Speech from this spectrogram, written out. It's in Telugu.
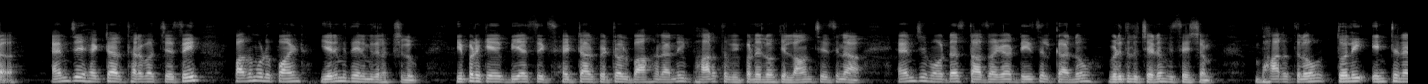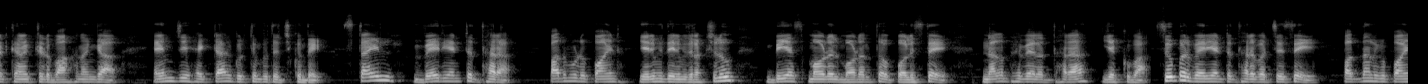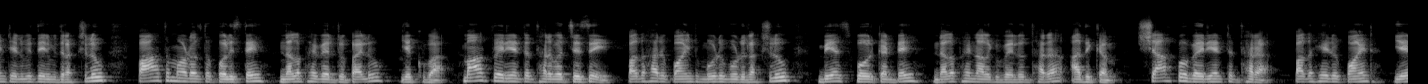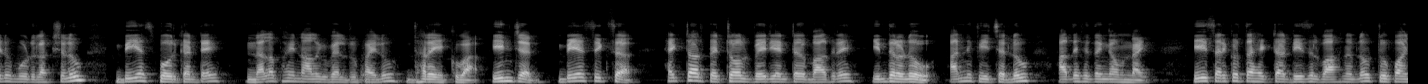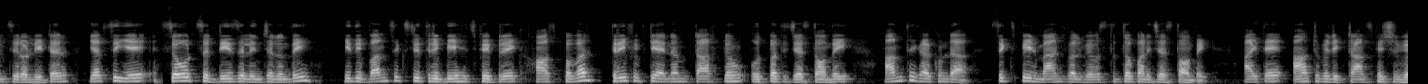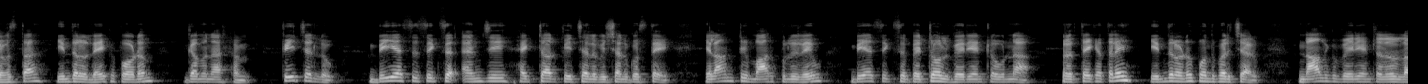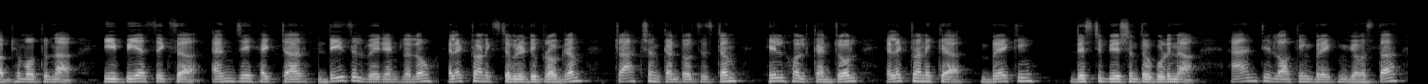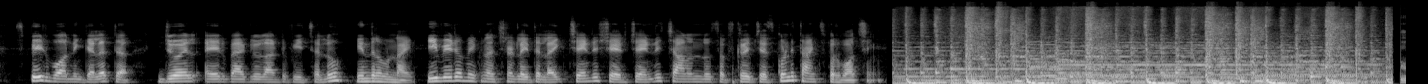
ఎంజీ హెక్టార్ ధర వచ్చేసి పదమూడు పాయింట్ ఎనిమిది ఎనిమిది లక్షలు. ఇప్పటికే బిఎస్ సిక్స్ హెక్టార్ పెట్రోల్ వాహనాన్ని భారత విపణిలోకి లాంచ్ చేసిన ఎంజీ మోటార్స్ తాజాగా డీజిల్ కార్ను విడుదల చేయడం విశేషం. భారత్లో తొలి ఇంటర్నెట్ కనెక్టెడ్ వాహనంగా ఎంజీ హెక్టార్ గుర్తింపు తెచ్చుకుంది. స్టైల్ వేరియంట్ ధర పదమూడు పాయింట్ ఎనిమిది ఎనిమిది లక్షలు. బిఎస్ మోడల్ మోడల్తో పోలిస్తే నలభై వేల ధర ఎక్కువ. సూపర్ వేరియంట్ ధర వచ్చేసి పద్నాలుగు పాయింట్ ఎనిమిది ఎనిమిది లక్షలు. పాత మోడల్తో పోలిస్తే నలభై వేల రూపాయలు ఎక్కువ. స్మార్ట్ వేరియంట్ ధర వచ్చేసి పదహారు పాయింట్ మూడు మూడు లక్షలు. బిఎస్ ఫోర్ కంటే నలభై నాలుగు వేలు ధర అధికం. షార్పో వేరియంట్ ధర పదిహేడు పాయింట్ ఏడు మూడు లక్షలు. బిఎస్ ఫోర్ కంటే నలభై నాలుగు వేల రూపాయలు ధర ఎక్కువ. Engine BS six Hector petrol variant మాదిరే ఇందులోనూ అన్ని ఫీచర్లు అదే విధంగా ఉన్నాయి. ఈ సరికొత్త హెక్టార్ డీజిల్ వాహనంలో two point zero litre FCA source diesel engine ఉంది. ఇది one sixty three BHP brake horse power three fifty Nm టార్క్ను ఉత్పత్తి చేస్తోంది. అంతేకాకుండా సిక్స్ స్పీడ్ మాన్యువల్ వ్యవస్థతో పనిచేస్తోంది. అయితే ఆటోమేటిక్ ట్రాన్స్మిషన్ వ్యవస్థ ఇందులో లేకపోవడం గమనార్హం. ఫీచర్లు బిఎస్ సిక్స్ ఎంజీ హెక్టార్ ఫీచర్ల విషయానికి వస్తే ఎలాంటి మార్పులు లేవు. బిఎస్ సిక్స్ పెట్రోల్ వేరియంట్లో ఉన్న ప్రత్యేకతలే ఇందులోనూ పొందుపరిచారు. నాలుగు వేరియంట్లలో లభ్యమవుతున్న ఈ BS six MG Hector diesel వేరియంట్లలో electronic stability programme traction control system hill hold control electronic braking డిస్ట్రిబ్యూషన్తో కూడిన యాంటీ లాకింగ్ బ్రేకింగ్ వ్యవస్థ speed warning alert dual air బ్యాగ్లు లాంటి ఫీచర్లు ఇందులో ఉన్నాయి. ఈ వీడియో మీకు నచ్చినట్లయితే లైక్ చేయండి షేర్ చేయండి ఛానల్ను సబ్స్క్రైబ్ చేసుకోండి. Thanks for watching.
